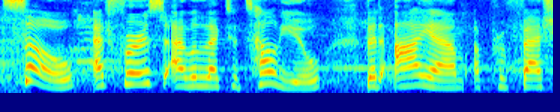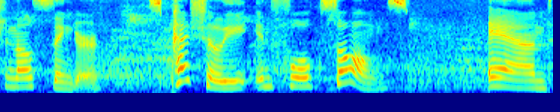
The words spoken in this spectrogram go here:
So, at first I would like to tell you that I am a professional singer, especially in folk songs. And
